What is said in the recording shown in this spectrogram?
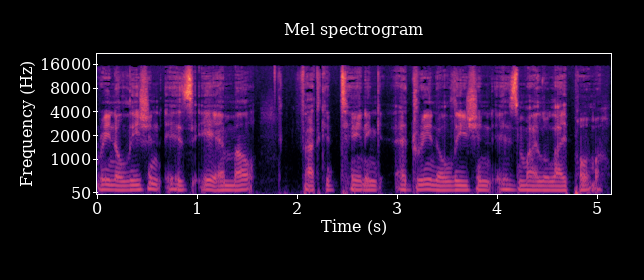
renal lesion is AML. Fat containing adrenal lesion is myelolipoma.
